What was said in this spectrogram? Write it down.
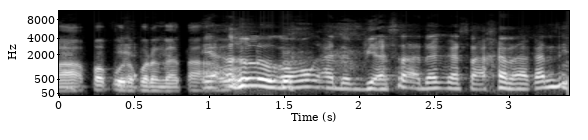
bapak pura-pura nggak tahu ya lu ngomong ada biasa ada nggak seakan-akan nih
